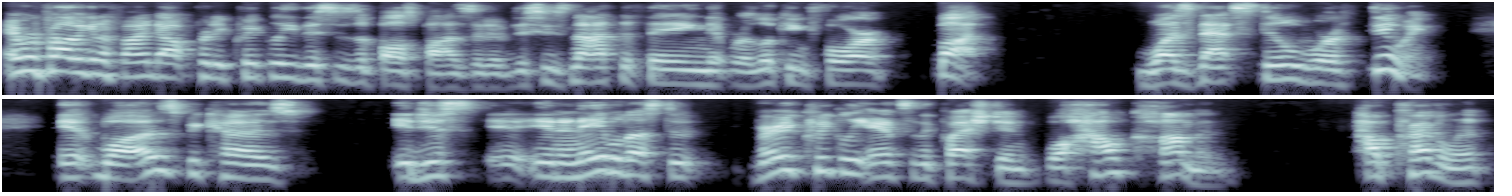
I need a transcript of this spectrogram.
And we're probably going to find out pretty quickly this is a false positive. This is not the thing that we're looking for. But was that still worth doing? It was because it just it enabled us to very quickly answer the question, well, how common, how prevalent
